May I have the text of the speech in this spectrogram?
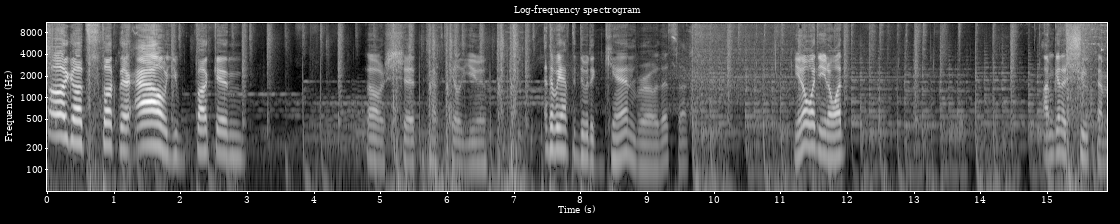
oh, I got stuck there. Ow, you fucking... Oh, shit. I have to kill you. And then we have to do it again, bro. That sucks. You know what? You know what? I'm gonna shoot them.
